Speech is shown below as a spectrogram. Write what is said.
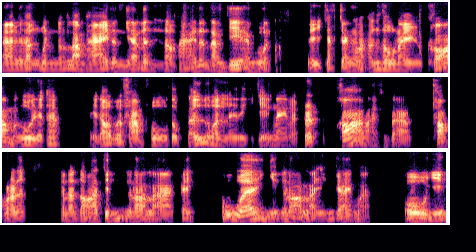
à, người thân của mình làm hại đến gia đình làm hại đến anh chị em của mình. Thì chắc chắn là hận thù này khó mà nguôi được ha. Thì đối với phàm phu tục tử của mình thì cái chuyện này là rất khó mà chúng ta thoát ra được. Cho nên đó chính cái đó là cái thú quế những cái đó là những cái mà ô nhiễm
